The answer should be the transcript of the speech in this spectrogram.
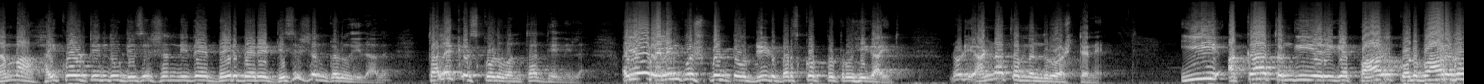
ನಮ್ಮ ಹೈಕೋರ್ಟ್ ಇಂದು ಡಿಸಿಷನ್ ಇದೆ ಬೇರೆ ಬೇರೆ ಡಿಸಿಷನ್ಗಳು ಇದಾವೆ. ತಲೆ ಕೆಡಿಸ್ಕೊಳ್ಳುವಂಥದ್ದೇನಿಲ್ಲ ಅಯ್ಯೋ ರೆಲಿಂಕ್ವಿಶ್ಮೆಂಟು ಡೀಡ್ ಬರ್ಸ್ಕೊಟ್ಬಿಟ್ರು ಹೀಗಾಯ್ತು. ನೋಡಿ ಅಣ್ಣ ತಮ್ಮಂದ್ರು ಅಷ್ಟೇನೆ. ಈ ಅಕ್ಕ ತಂಗಿಯರಿಗೆ ಪಾಲ್ ಕೊಡಬಾರದು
